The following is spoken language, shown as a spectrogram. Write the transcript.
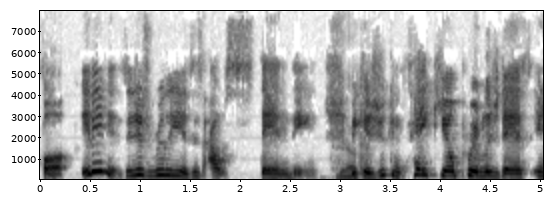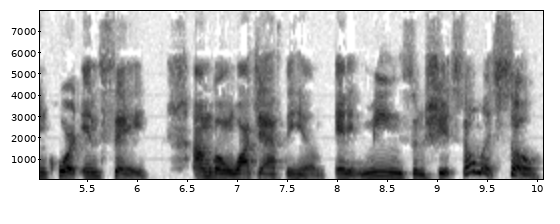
fuck. It is. It just really is. It's outstanding Yep. because you can take your privileged ass in court and say, I'm going to watch after him. And it means some shit. So much so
